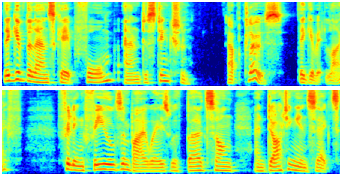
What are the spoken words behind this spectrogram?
they give the landscape form and distinction. Up close, they give it life filling fields and byways with birdsong and darting insects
